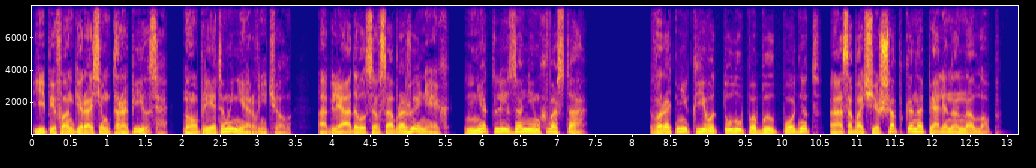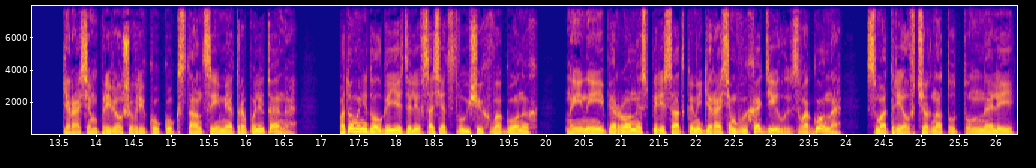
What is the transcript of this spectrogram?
Епифан Герасим торопился, но при этом и нервничал. Оглядывался в соображениях, нет ли за ним хвоста. Воротник его тулупа был поднят, а собачья шапка напялена на лоб. Герасим привел Шеврикуку к станции метрополитена, Потом они долго ездили в соседствующих вагонах. На иные перроны с пересадками Герасим выходил из вагона, смотрел в черноту туннелей,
